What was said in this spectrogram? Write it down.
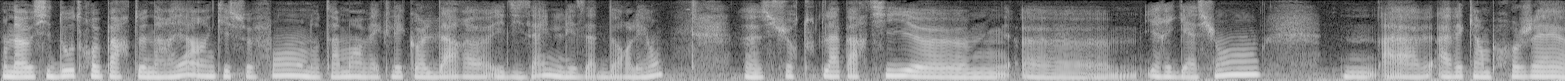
On a aussi d'autres partenariats hein, qui se font, notamment avec l'école d'art et design, les AD d'Orléans, sur toute la partie irrigation, avec un projet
